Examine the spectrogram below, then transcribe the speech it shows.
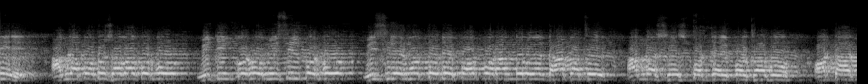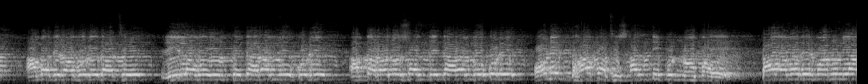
দিয়ে আমরা পথসভা করব, মিটিং করব, মিছিল করব। মিছিলের মধ্য দিয়ে পরপর আন্দোলনের ধাপ আছে, আমরা শেষ পর্যায়ে পৌঁছাবো। অর্থাৎ আমাদের অবরোধ আছে, রেল অবরোধ থেকে আরম্ভ করে, আপনার অনশন থেকে আরম্ভ করে অনেক ধাপ আছে শান্তিপূর্ণ উপায়ে। তাই আমাদের মাননীয়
